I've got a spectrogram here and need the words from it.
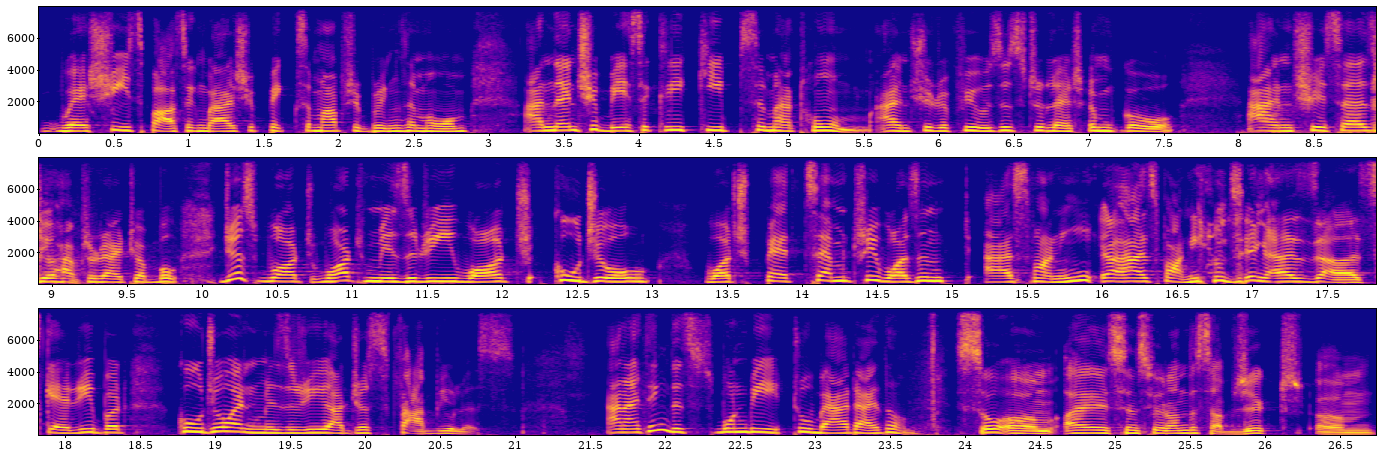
where she's passing by. She picks him up, she brings him home, and then she basically keeps him at home and she refuses to let him go. And she says, You have to write your book. Just watch watch Misery, watch Cujo, watch Pet Sematary wasn't as funny uh, as funny I'm saying as uh, scary, but Cujo and Misery are just fabulous. And I think this won't be too bad either. So, um, I since we're on the subject, um,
